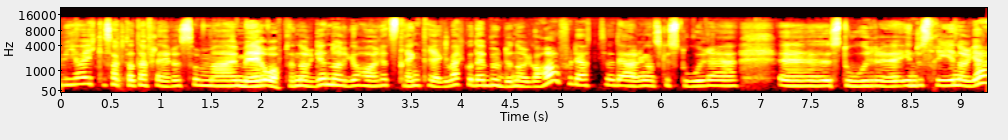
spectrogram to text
Vi har ikke sagt at det er flere som er mer åpne enn Norge. Norge har et strengt regelverk, og det burde Norge ha, fordi det er en ganske stor, eh, stor industri i Norge.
